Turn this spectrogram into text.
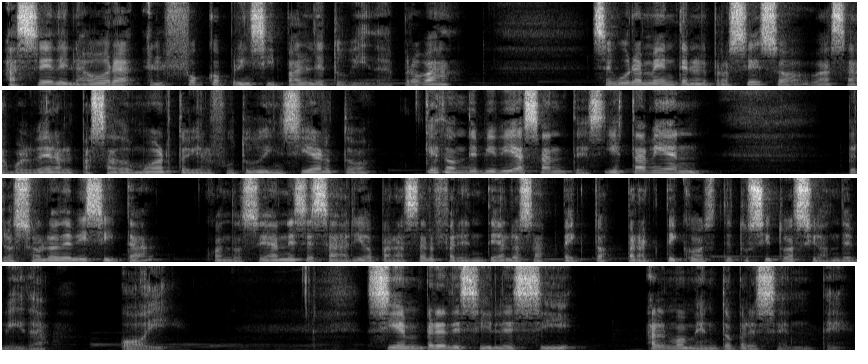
Hacé de la hora el foco principal de tu vida. Probá. Seguramente en el proceso vas a volver al pasado muerto y al futuro incierto, que es donde vivías antes, y está bien, pero solo de visita cuando sea necesario para hacer frente a los aspectos prácticos de tu situación de vida hoy. Siempre decirle sí al momento presente.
